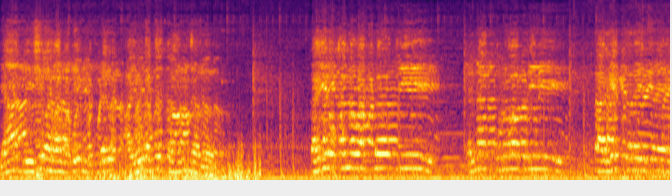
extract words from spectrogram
या देशभरामध्ये मंडल आयोगाचं काम झालं. काही लोकांना वाटलं की यांना कुणाला तरी टार्गेट करायचंय.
